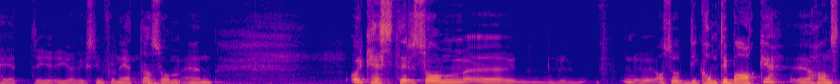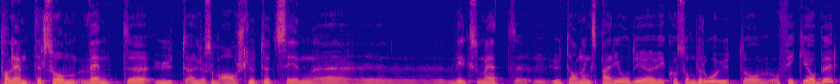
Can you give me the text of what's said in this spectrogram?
het Gjøvik Symfoneta, som en orkester som øh, Altså, de kom tilbake, hans talenter som vendte ut, eller som avsluttet sin eh, virksomhet, eh, utdanningsperiode i Gjøvik, og som dro ut og, og fikk jobber.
